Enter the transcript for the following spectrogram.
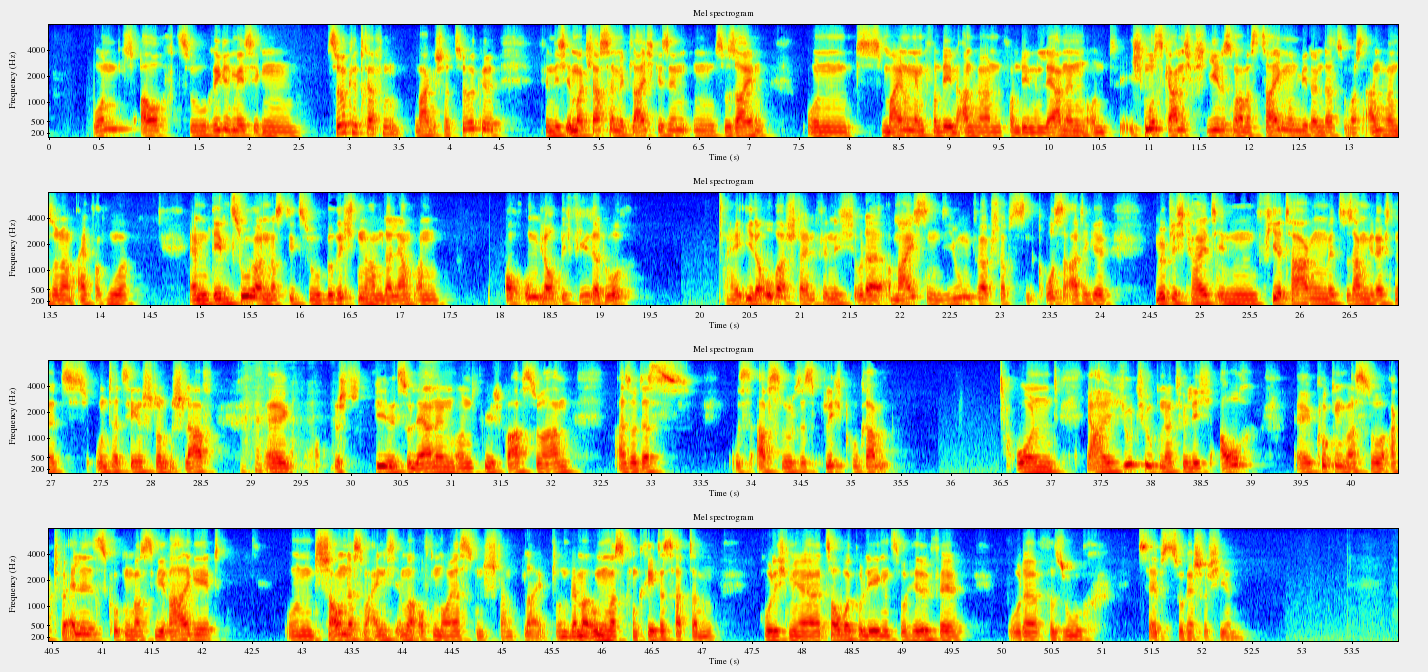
und auch zu regelmäßigen Zirkeltreffen, magischer Zirkel. Finde ich immer klasse, mit Gleichgesinnten zu sein und Meinungen von denen anhören, von denen lernen. Und ich muss gar nicht jedes Mal was zeigen und mir dann dazu was anhören, sondern einfach nur ähm, dem zuhören, was die zu berichten haben. Da lernt man auch unglaublich viel dadurch. Ida Oberstein finde ich, oder am meisten die Jugendworkshops, eine großartige Möglichkeit, in vier Tagen mit zusammengerechnet unter zehn Stunden Schlaf äh, viel zu lernen und viel Spaß zu haben. Also das ist absolutes Pflichtprogramm. Und ja, YouTube natürlich auch äh, gucken, was so aktuell ist, gucken, was viral geht und schauen, dass man eigentlich immer auf dem neuesten Stand bleibt. Und wenn man irgendwas Konkretes hat, dann hole ich mir Zauberkollegen zur Hilfe oder versuche selbst zu recherchieren.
